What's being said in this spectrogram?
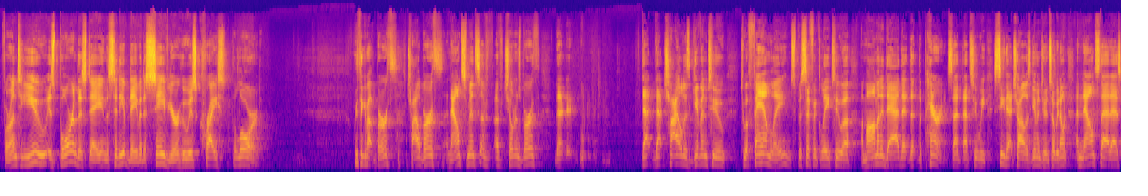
For unto you is born this day in the city of David a Savior who is Christ the Lord. We think about birth, childbirth, announcements of, of children's birth, that that, that child is given to, to a family, specifically to a, a mom and a dad, the, the, the parents. That, that's who we see that child is given to. And so we don't announce that as,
